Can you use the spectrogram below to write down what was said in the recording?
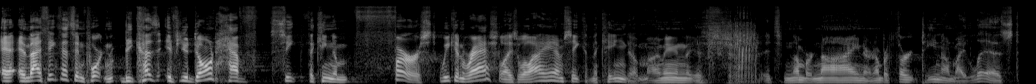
and I think that's important because if you don't have seek the kingdom first, we can rationalize, well, I am seeking the kingdom. I mean, it's, it's number nine or number 13 on my list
